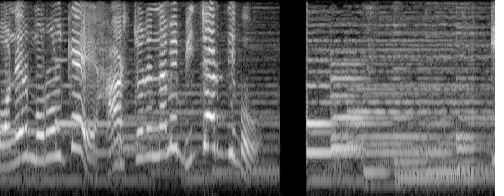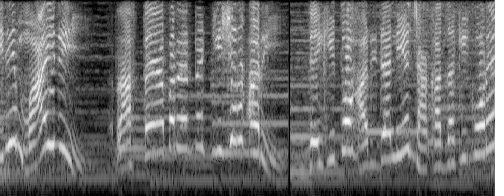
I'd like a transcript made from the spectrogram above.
বনের মোড়লকে হাঁস চোরের নামে বিচার দিব। ইরে মাইরি রাস্তায় দেখি তো হাড়িটা নিয়ে ঝাঁকাঝাঁকি করে।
